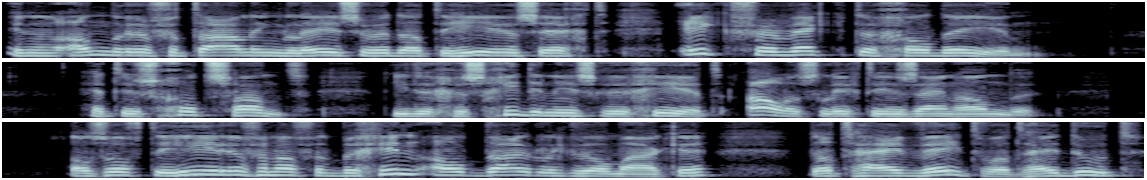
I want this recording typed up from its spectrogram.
In een andere vertaling lezen we dat de Heer zegt: Ik verwek de Galdeën. Het is Gods hand die de geschiedenis regeert. Alles ligt in zijn handen. Alsof de Heer vanaf het begin al duidelijk wil maken dat hij weet wat hij doet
